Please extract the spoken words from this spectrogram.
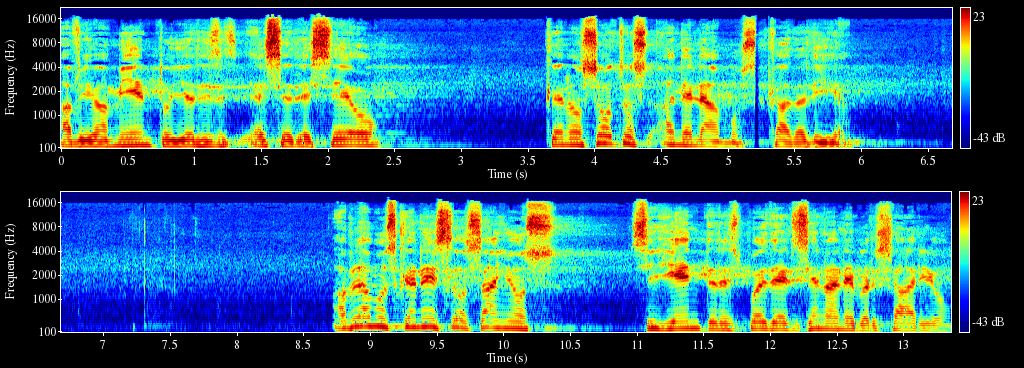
avivamiento y ese, ese deseo que nosotros anhelamos cada día. Hablamos que en estos años siguientes, después del 100 aniversario,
